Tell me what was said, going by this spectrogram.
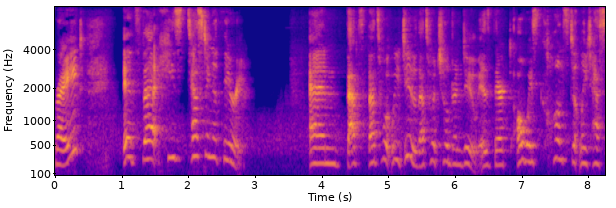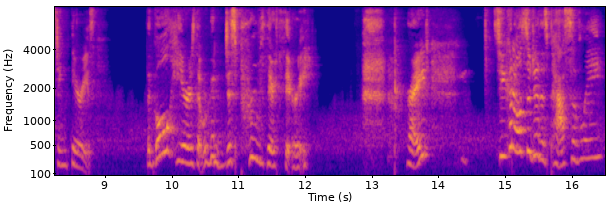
right? It's that he's testing a theory. And that's that's what we do. That's what children do. Is they're always constantly testing theories. The goal here is that we're going to disprove their theory. right? So you can also do this passively.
